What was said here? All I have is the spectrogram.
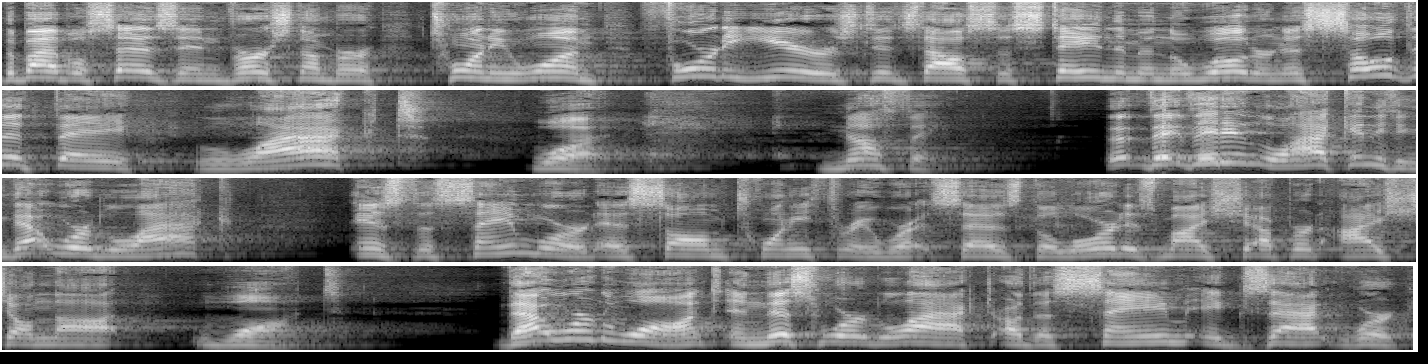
The Bible says in verse number 21 40 years didst thou sustain them in the wilderness so that they lacked what? Nothing. They, they didn't lack anything. That word lack is the same word as Psalm 23, where it says, The Lord is my shepherd, I shall not want. That word want and this word lacked are the same exact word.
